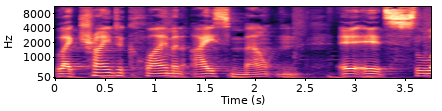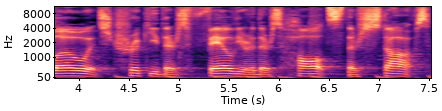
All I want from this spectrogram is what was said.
like trying to climb an ice mountain. It's slow, it's tricky, there's failure, there's halts, there's stops.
